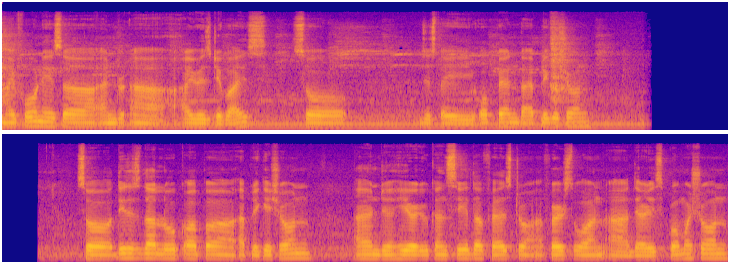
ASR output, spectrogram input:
my phone is an ios device. So just i open the application. So this is the look of application and here you can see the first uh, first one uh, there is promotion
